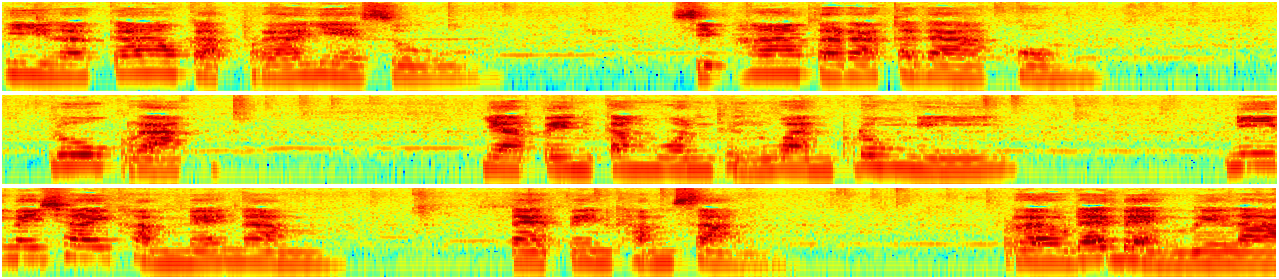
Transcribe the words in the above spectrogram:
ทีละก้าวกับพระเยซู 15 กรกฎาคม ลูกรัก อย่าเป็นกังวลถึงวันพรุ่งนี้ นี่ไม่ใช่คำแนะนำแต่เป็นคำสั่ง เราได้แบ่งเวลา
